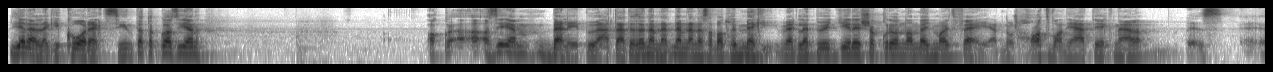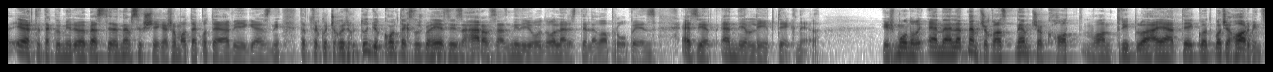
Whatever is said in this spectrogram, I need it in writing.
jelenlegi korrekt szintet, akkor az ilyen akkor az ilyen belépő át, tehát ez nem, nem lenne szabad, hogy meg, meglepődjél, és akkor onnan megy majd feljebb. Nos, 60 játéknál ez, értetek, hogy miről beszélek, nem szükséges a matekot elvégezni. Tehát csak, csak hogy tudjuk kontextusba helyezni, ez a 300 millió dollár, ez tényleg apró pénz. Ezért ennél a léptéknél. És mondom, hogy emellett nem csak, az, nem csak 60 AAA játékot, vagy 30,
